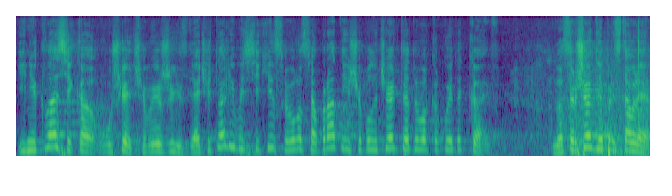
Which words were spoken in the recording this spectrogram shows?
и не классика ушедшего из жизни, а читали бы стихи своего собрата и еще получали от этого какой-то кайф. Но совершенно не представляю.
